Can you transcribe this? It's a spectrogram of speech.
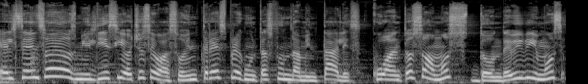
El censo de 2018 se basó en tres preguntas fundamentales. ¿Cuántos somos? ¿Dónde vivimos?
